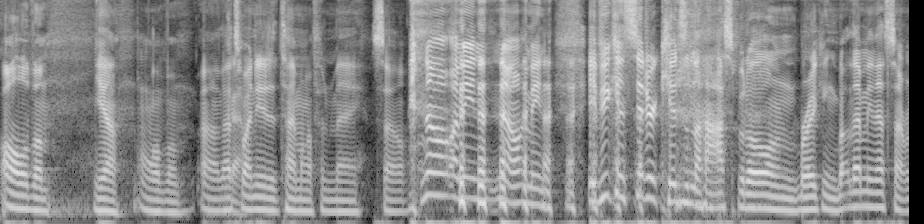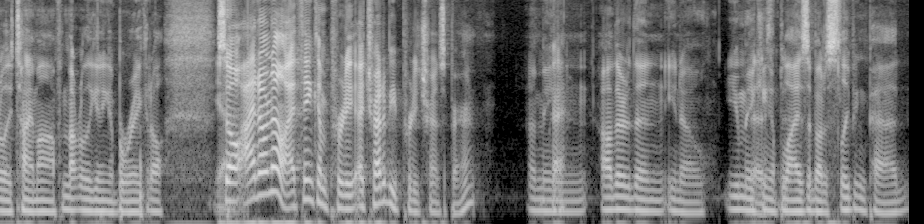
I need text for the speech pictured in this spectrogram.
All of them. Yeah, all of them. Uh, that's Okay. why I needed a time off in May. So no, I mean, no, I mean, if you consider kids in the hospital and breaking, but I mean, that's not really time off. I'm not really getting a break at all. So I don't know. I think I'm pretty. I try to be pretty transparent. I mean, other than you know you making up lies about a sleeping pad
